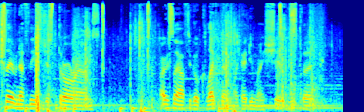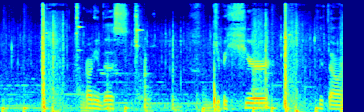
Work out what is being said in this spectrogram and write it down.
I actually have enough of these to just throw around. Obviously, I have to go collect them like I do my shivs, but I don't need this. Keep it here. Keep that one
